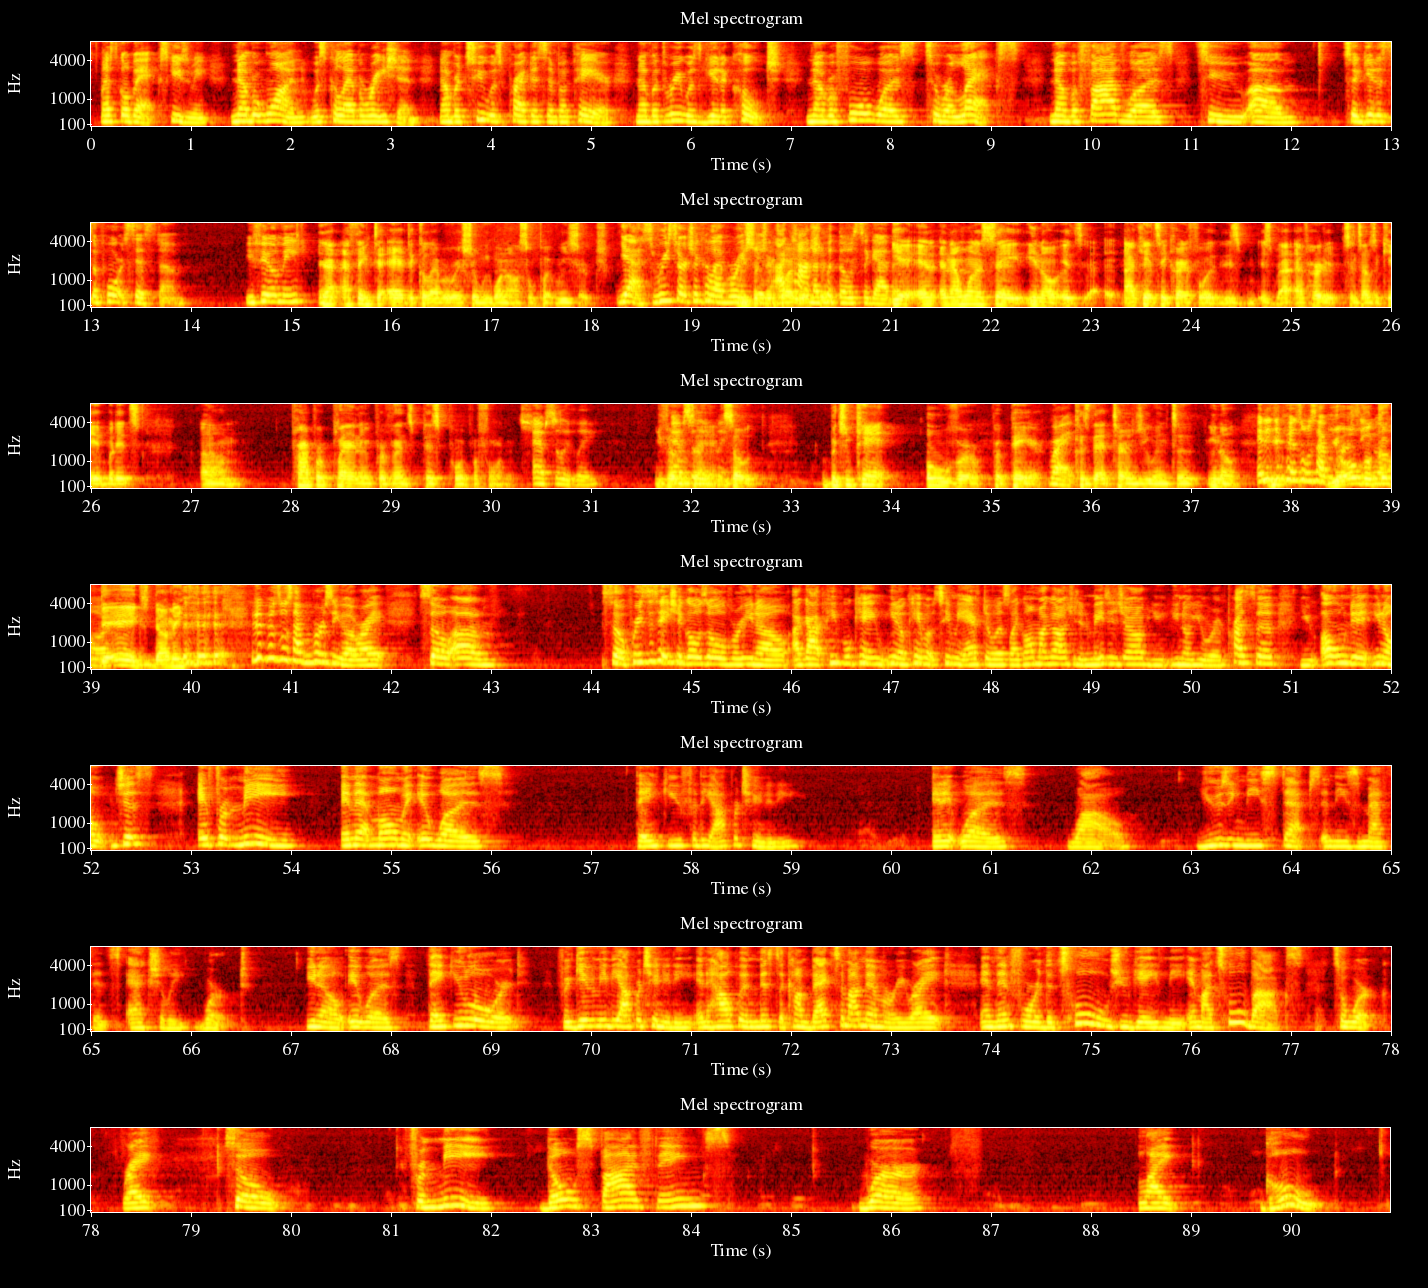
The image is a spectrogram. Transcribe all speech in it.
let's go back, excuse me. Number one was collaboration. Number two was practice and prepare. Number three was get a coach. Number four was to relax. Number five was to um to get a support system. You feel me? And I, I think to add to collaboration, we want to also put research. Yes, research and collaboration. Research and I kind of put those together. Yeah, and, and I want to say, you know, it's I can't take credit for it. It's, it's I've heard it since I was a kid, but it's um, proper planning prevents piss poor performance. Absolutely. You feel Absolutely. what I'm saying? So, but you can't over prepare, Right. Because that turns you into, you know, And it you- depends on what type of you person you overcook are. the eggs, dummy. it depends on what type of person you are, right? So, um, so presentation goes over. You know, I got people came, you know, came up to me afterwards, like, "Oh my gosh, you did an amazing job. You, you know, you were impressive. You owned it. You know, just." And for me, in that moment, it was, "Thank you for the opportunity," and it was, "Wow." Using these steps and these methods actually worked you know, it was thank you, Lord, for giving me the opportunity and helping this to come back to my memory, right? And then for the tools you gave me in my toolbox to work, right? So for me, those five things were like gold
